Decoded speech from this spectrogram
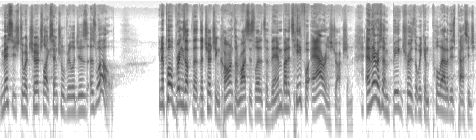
message to a church like Central Villages as well. You know, Paul brings up the, the church in Corinth and writes this letter to them, but it's here for our instruction. And there are some big truths that we can pull out of this passage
